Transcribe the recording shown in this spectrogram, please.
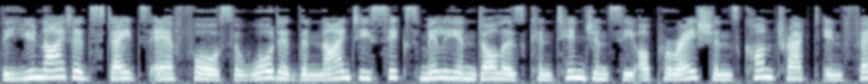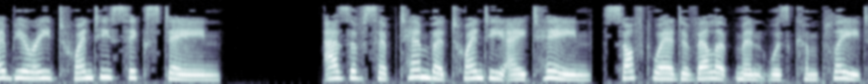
the United States Air Force awarded the $96 million contingency operations contract in February 2016. As of September 2018, software development was complete,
